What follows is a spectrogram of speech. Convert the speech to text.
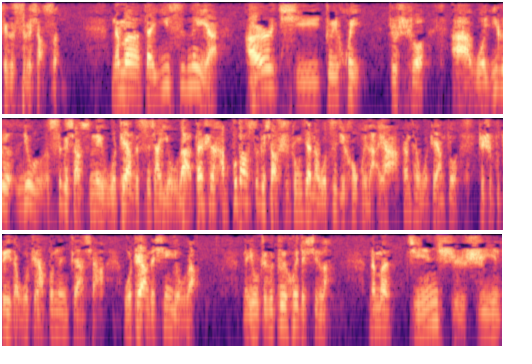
这个四个小时。那么在一四内呀，而其追会，就是说啊，我一个六四个小时内，我这样的思想有了，但是还不到四个小时中间呢，我自己后悔了。哎呀，刚才我这样做这是不对的，我这样不能这样想，我这样的心有了，那有这个追会的心了。那么仅是失因，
